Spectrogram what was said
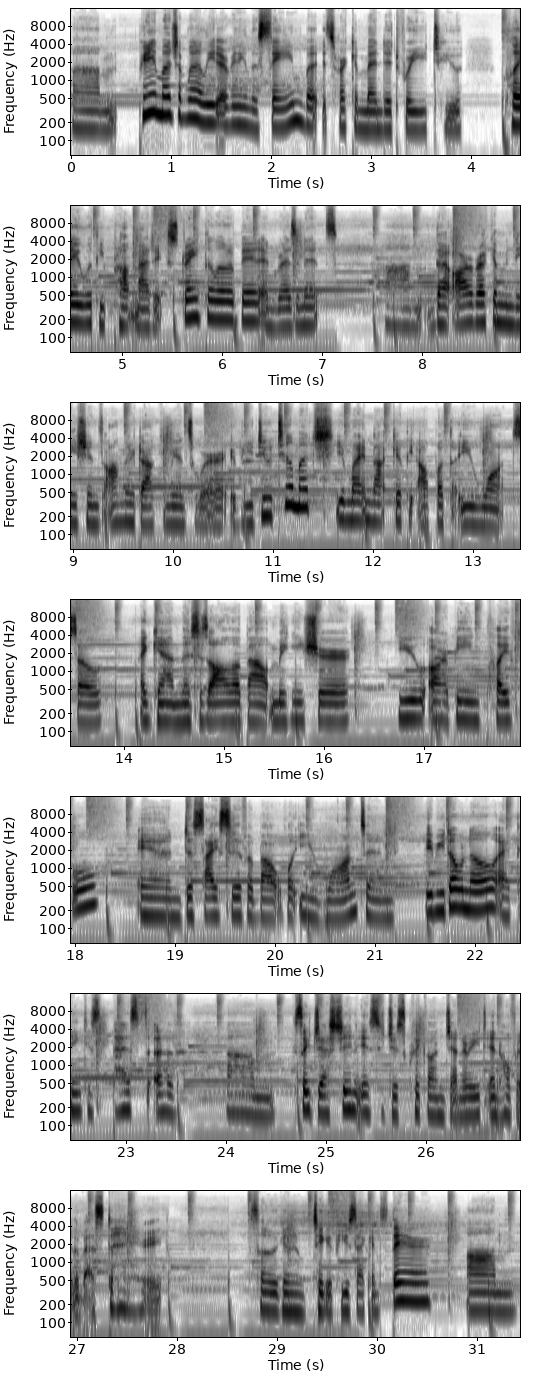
Um, pretty much I'm gonna leave everything the same, but it's recommended for you to play with the prompt magic strength a little bit and resonance. Um, there are recommendations on their documents where if you do too much, you might not get the output that you want. So again, this is all about making sure you are being playful and decisive about what you want. And if you don't know, I think his best of um, suggestion is to just click on generate and hope for the best, right? So we're gonna take a few seconds there. Um,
